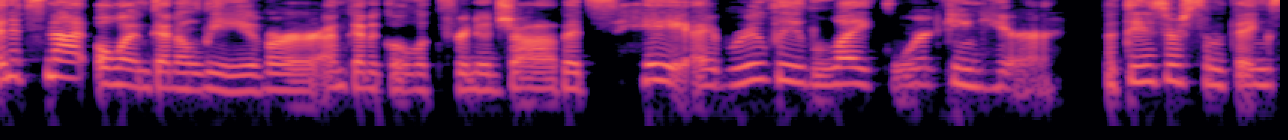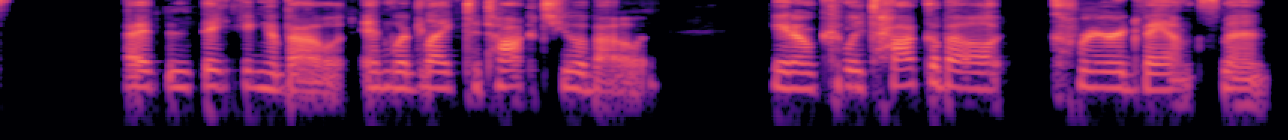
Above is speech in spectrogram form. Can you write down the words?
and it's not, oh, I'm going to leave or I'm going to go look for a new job. It's, hey, I really like working here, but these are some things I've been thinking about and would like to talk to you about. You know, can we talk about career advancement?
